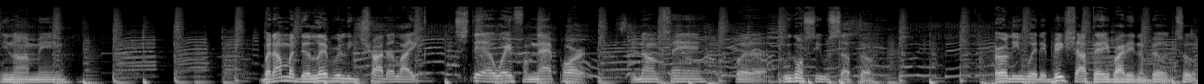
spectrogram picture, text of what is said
You know what I mean? But I'ma deliberately try to like stay away from that part. You know what I'm saying? But uh, we gonna see what's up though. Early with it. Big shout out to everybody in the building too.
